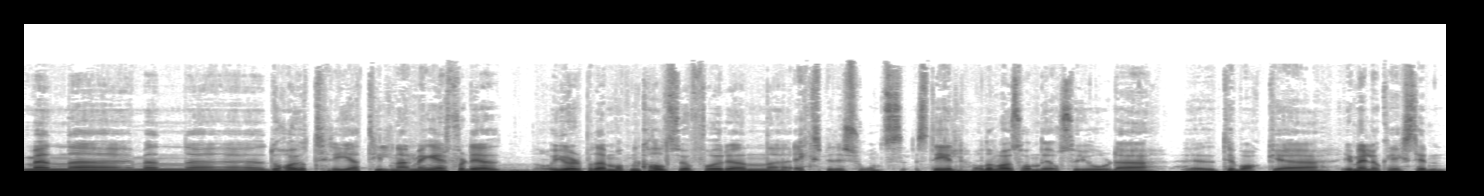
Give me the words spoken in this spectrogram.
Men, eh, men eh, du har jo tre tilnærminger. For det å gjøre det på den måten kalles jo for en ekspedisjonsstil. Og det var jo sånn de også gjorde det tilbake i mellomkrigstiden.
